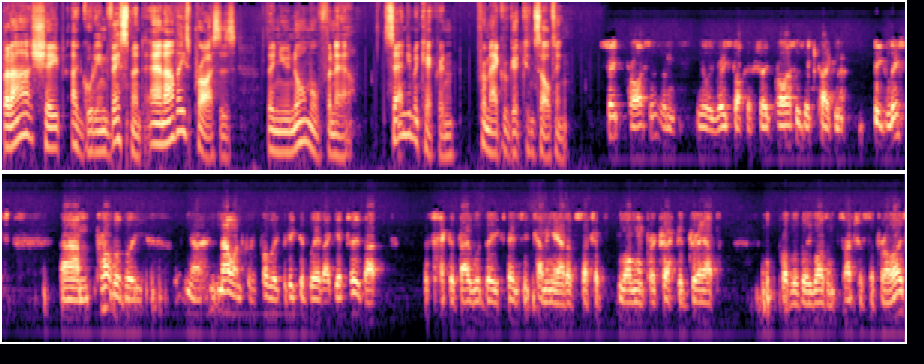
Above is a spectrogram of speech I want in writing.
But are sheep a good investment and are these prices the new normal for now? Sandy McEachern from Aggregate Consulting. Sheep prices and really restock of sheep prices have taken a big lift. Um, probably, you know, no one could have probably predicted where they get to, but the fact that they would be expensive coming out of such a long and protracted drought probably wasn't such a surprise.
